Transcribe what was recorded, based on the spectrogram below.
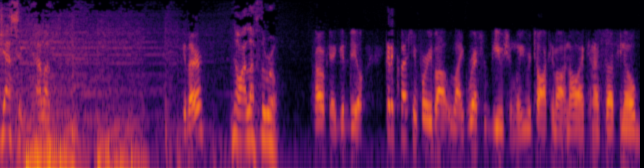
Jesse, hello. You there? No, I left the room. Okay, good deal. Got a question for you about like retribution, what you were talking about and all that kind of stuff. You know,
